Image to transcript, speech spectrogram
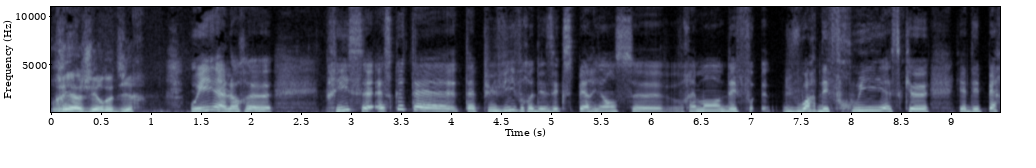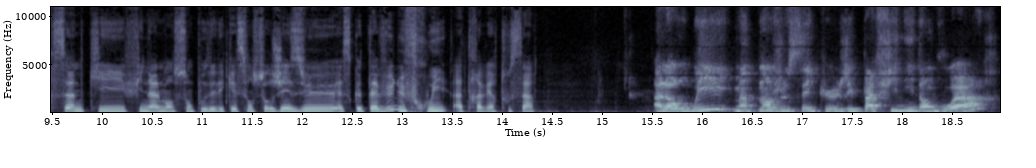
réagir, de dire? Oui, alors... Pris, est-ce que tu as, pu vivre des expériences vraiment, des, voir des fruits? Est-ce qu'il y a des personnes qui finalement se sont posées des questions sur Jésus? Est-ce que tu as vu du fruit à travers tout ça? Alors oui, maintenant je sais que j'ai pas fini d'en voir.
